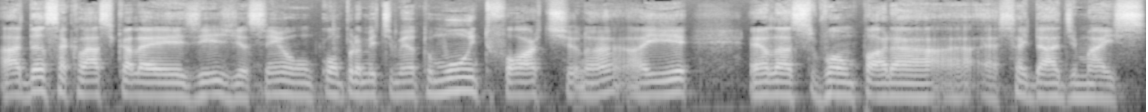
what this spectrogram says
a dança clássica ela exige assim um comprometimento muito forte, né? Aí elas vão para essa idade mais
